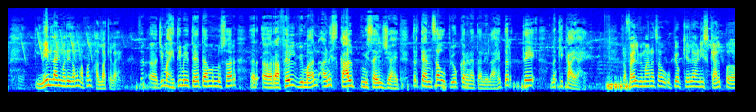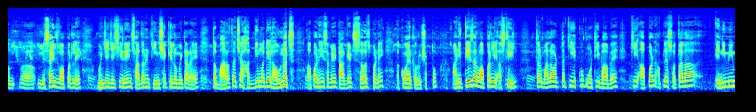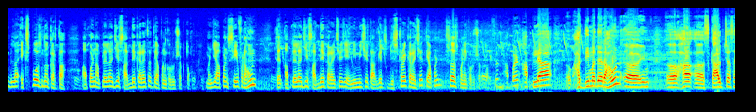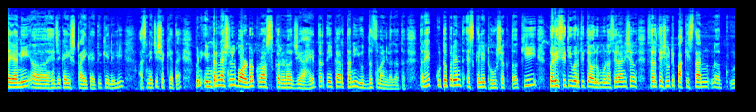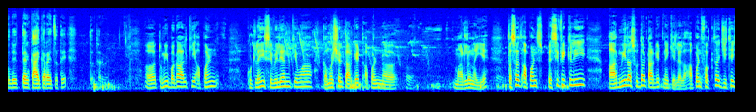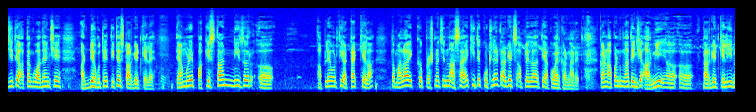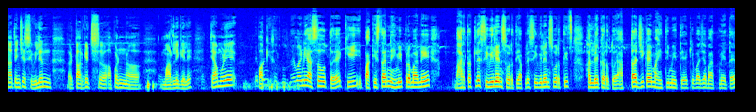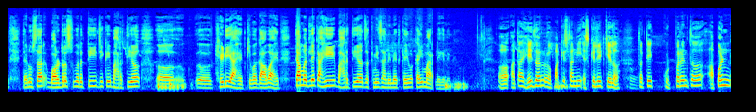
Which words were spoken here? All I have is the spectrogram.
मेनलँडमध्ये जाऊन आपण हल्ला केला आहे. सर जी माहिती मिळते त्यानुसार र- राफेल विमान आणि स्काल्प मिसाईल जे आहेत तर त्यांचा उपयोग करण्यात आलेला आहे. तर ते नक्की काय आहे? रफायल विमानाचा उपयोग केला आणि स्कॅल्प मिसाईल्स वापरले म्हणजे ज्याची रेंज साधारण तीनशे किलोमीटर आहे तर भारताच्या हद्दीमध्ये राहूनच आपण हे सगळे टार्गेट सहजपणे अक्वायर करू शकतो. आणि ते जर वापरले असतील तर मला वाटतं की ही खूप मोठी बाब आहे की आपण आपल्या स्वतःला एनिमीला एक्सपोज न करता आपण आपल्याला जे साध्य करायचं ते आपण करू शकतो. म्हणजे आपण सेफ राहून त्या आपल्याला जे साध्य करायचे जे एनिमीचे टार्गेट्स डिस्ट्रॉय करायचे ते आपण सहजपणे करू शकतो. आपण आपल्या हद्दीमध्ये राहून हा स्काल्पच्या सहाय्याने हे जे काही स्ट्राईक आहे ती केलेली असण्याची शक्यता आहे. पण इंटरनॅशनल बॉर्डर क्रॉस करणं जे आहे तर ते एका अर्थाने युद्धच मानलं जातं. तर हे कुठंपर्यंत एस्केलेट होऊ शकतं? की परिस्थितीवरती ते अवलंबून असेल? आणि सर सर ते शेवटी पाकिस्तान म्हणजे त्या आणि काय करायचं ते ठरवेल. तुम्ही बघाल की आपण कुठलंही सिव्हिलियन किंवा कमर्शियल टार्गेट आपण मारलं नाही आहे तसंच आपण स्पेसिफिकली आर्मीला सुद्धा टार्गेट नाही केलेलं. आपण फक्त जिथे जिथे आतंकवाद्यांचे अड्डे होते तिथेच टार्गेट केलं आहे त्यामुळे पाकिस्ताननी जर आपल्यावरती अटॅक केला तर मला एक प्रश्नचिन्ह असं आहे की ते कुठल्या टार्गेट्स आपल्याला ते अक्वायर करणार आहेत? कारण आपण ना त्यांची आर्मी टार्गेट केली ना त्यांचे सिव्हिलियन टार्गेट्स आपण मारले गेले. त्यामुळे पाकि दुर्दैवाने असं होतंय की पाकिस्तान नेहमीप्रमाणे भारतातल्या सिव्हिलियन्सवरती आपल्या सिव्हिलियन्सवरतीच हल्ले करतोय आत्ता जी काही माहिती मिळते किंवा ज्या बातम्या येत आहेत त्यानुसार बॉर्डर्सवरती जी काही भारतीय खेडी आहेत किंवा गावं आहेत त्यामधले काही भारतीय जखमी झालेले आहेत काही काही मारले गेलेले आहेत. आता हे जर पाकिस्ताननी एस्केलेट केलं तर ते कुठपर्यंत आपण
